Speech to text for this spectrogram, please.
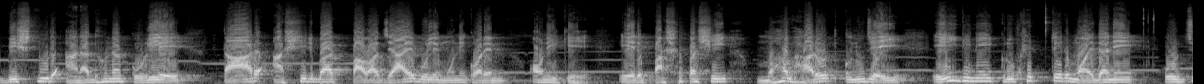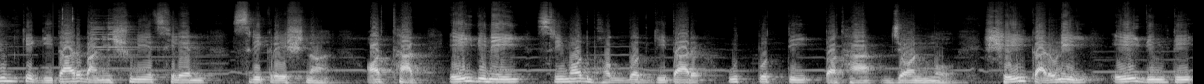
বিষ্ণুর আরাধনা করলে তার আশীর্বাদ পাওয়া যায় বলে মনে করেন অনেকে। এর পাশাপাশি মহাভারত অনুযায়ী এই দিনেই কুরুক্ষেত্রের ময়দানে অর্জুনকে গীতার বাণী শুনিয়েছিলেন শ্রীকৃষ্ণ। অর্থাৎ এই দিনেই শ্রীমদ্ ভগবদ্ গীতার উৎপত্তি তথা জন্ম। সেই কারণেই এই দিনটি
